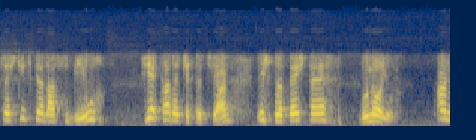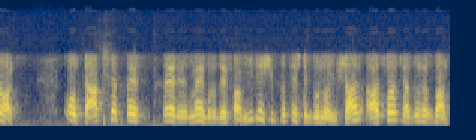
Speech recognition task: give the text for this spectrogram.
să știți că la Sibiu, fiecare cetățean își plătește gunoiul anual. O taxă pe, pe membru de familie și plătește gunoiul și astfel se adună bani.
